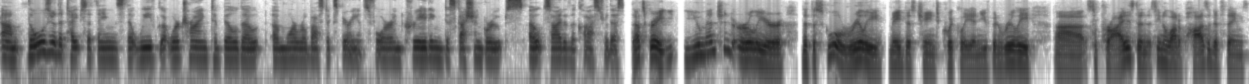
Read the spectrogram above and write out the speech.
Um, those are the types of things that we've got. We're trying to build out a more robust experience for, and creating discussion groups outside of the class for this. That's great. You mentioned earlier that the school really made this change quickly, and you've been really uh, surprised and seen a lot of positive things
